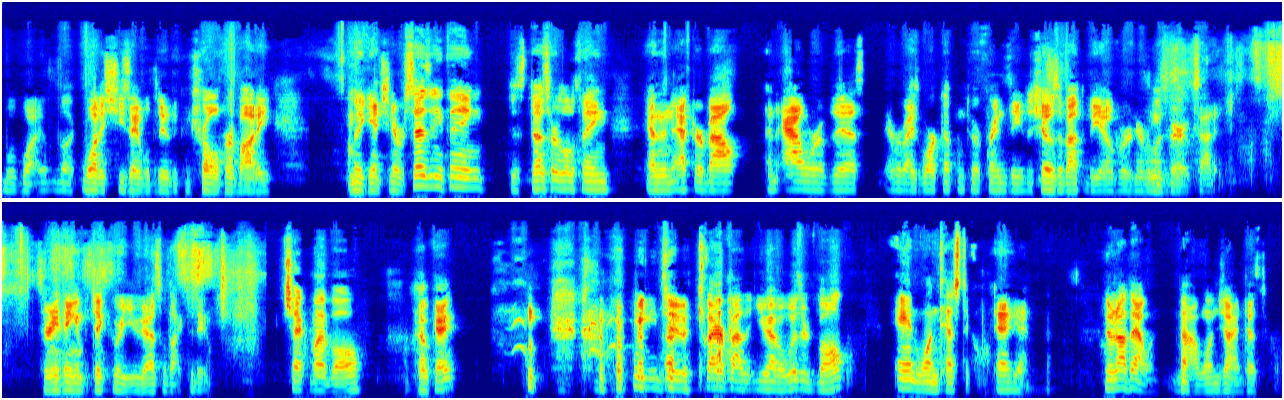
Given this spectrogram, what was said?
with what like what is she's able to do, the control of her body. But again, she never says anything, just does her little thing. And then after about an hour of this, everybody's worked up into a frenzy. The show's about to be over and everyone's very excited. Is there anything in particular you guys would like to do? Check my ball. Okay. we need to clarify that you have a wizard ball. And one testicle. And yeah. No, not that one. Not one giant testicle.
